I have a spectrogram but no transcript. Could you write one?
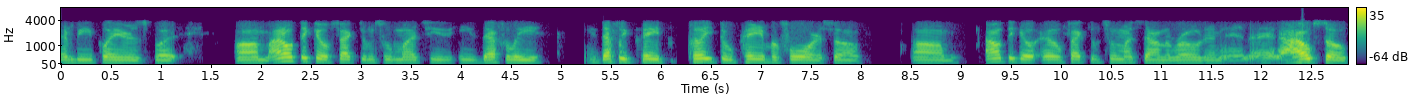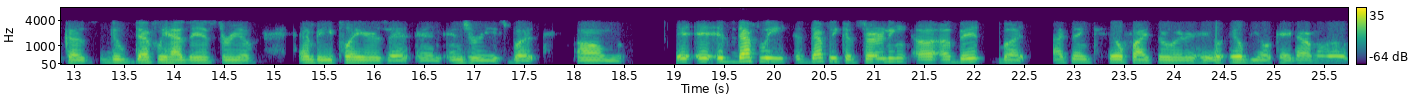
NBA players. But um, I don't think it'll affect him too much. He, he's definitely he's definitely played played through pain before, so um, I don't think it'll, it'll, affect him too much down the road, and, and, and I hope so because Duke definitely has a history of NBA players and, and injuries. But um, it, it, it's definitely it's definitely concerning uh, a bit, but I think he'll fight through it. And he'll, he'll be okay down the road.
